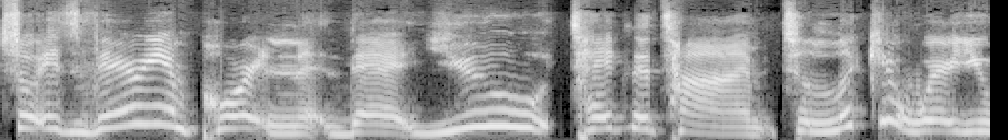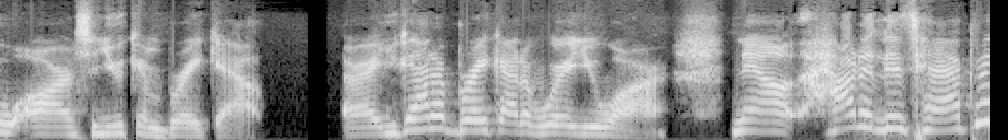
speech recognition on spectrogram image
So it's very important that you take the time to look at where you are so you can break out. All right, you got to break out of where you are. Now, how did this happen?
